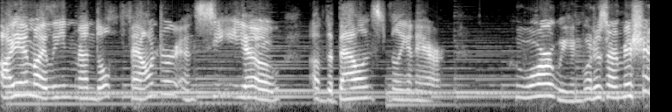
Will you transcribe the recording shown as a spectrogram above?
I am Eileen Mendel, founder and CEO of The Balanced Millionaire. Who are we and what is our mission?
